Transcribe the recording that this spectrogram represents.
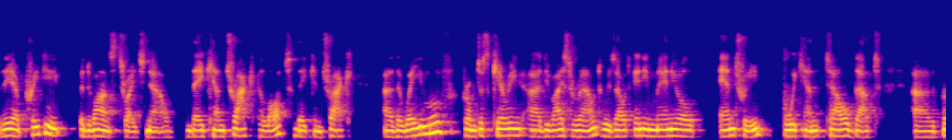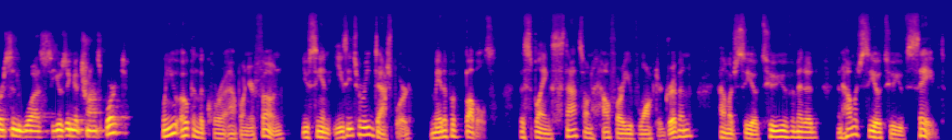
they are pretty advanced right now. They can track a lot. They can track uh, the way you move from just carrying a device around without any manual entry. We can tell that uh, the person was using a transport. When you open the Cora app on your phone, you see an easy to read dashboard made up of bubbles displaying stats on how far you've walked or driven, how much CO2 you've emitted, and how much CO2 you've saved.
